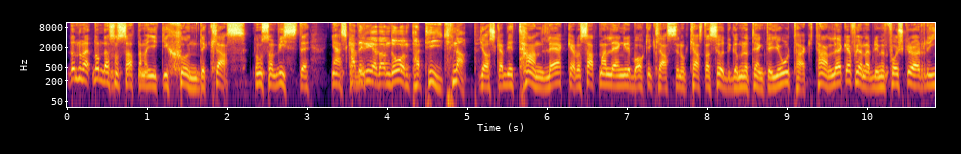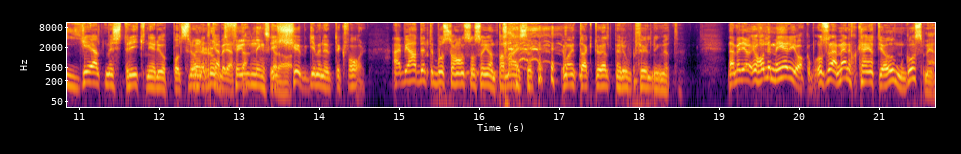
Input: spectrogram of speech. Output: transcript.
de, där, de där som satt när man gick i sjunde klass, de som visste, jag ska, Hade bli, redan då en partiknapp. jag ska bli tandläkare. Då satt man längre bak i klassen och kastade suddgummin och tänkte, jo tack, tandläkare får jag gärna bli, men först ska du ha rejält med stryk ner i uppehållsrummet. Kan jag berätta. rotfyllning ska Det du är ha. 20 minuter kvar. Nej, vi hade inte Bosse Hansson som så det var inte aktuellt med rotfyllning. Vet du. Nej, men jag, jag håller med dig Jakob, och sådana här människor kan jag inte jag umgås med.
